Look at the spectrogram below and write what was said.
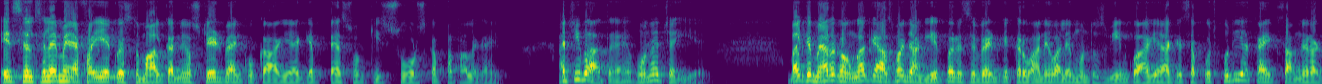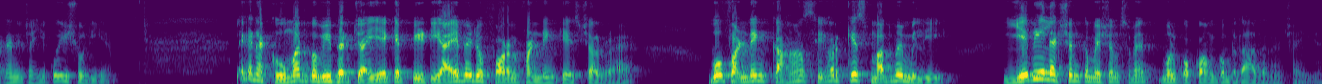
इस सिलसिले में एफआईए को इस्तेमाल करने और स्टेट बैंक को कहा गया है कि पैसों की सोर्स का पता लगाएँ। अच्छी बात है, होना चाहिए। बल्कि मैं तो कहूँगा कि आसमा जहांगीर पर इस इवेंट के करवाने वाले मुंतजमीन को आगे आके सब कुछ खुद ही हकाइक सामने रख देनी चाहिए, कोई इशू नहीं है। लेकिन हुकूमत को भी फिर चाहिए कि पे जो फॉरेन फंडिंग केस चल रहा है, वो फंडिंग कहाँ से और किस मद में मिली, ये भी इलेक्शन कमीशन समेत मुल्क को कौम को बता देना चाहिए।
